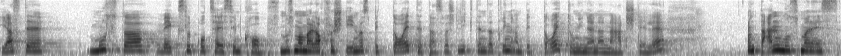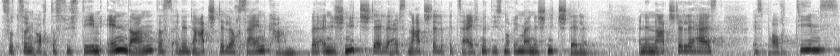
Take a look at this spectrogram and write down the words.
erste Musterwechselprozess im Kopf. Muss man mal auch verstehen, was bedeutet das? Was liegt denn da drin an Bedeutung in einer Nahtstelle? Und dann muss man es sozusagen auch das System ändern, dass eine Nahtstelle auch sein kann. Weil eine Schnittstelle als Nahtstelle bezeichnet ist noch immer eine Schnittstelle. Eine Nahtstelle heißt, es braucht Teams,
